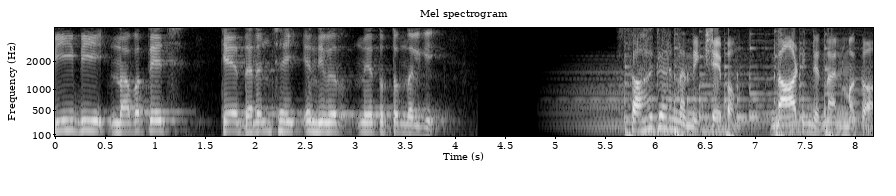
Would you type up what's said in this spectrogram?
P B Navatej K Dhananjay എന്നിവർ നേതൃത്വം നൽകി. സഹകരണ നിക്ഷേപം നാടിന്റെ നന്മക്ക്.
